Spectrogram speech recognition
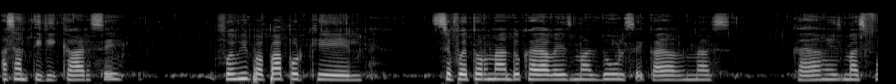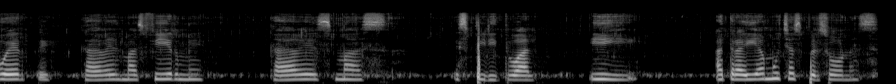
a santificarse fue mi papá porque él se fue tornando cada vez más dulce, cada vez más, cada vez más fuerte, cada vez más firme, cada vez más espiritual. Y atraía a muchas personas,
